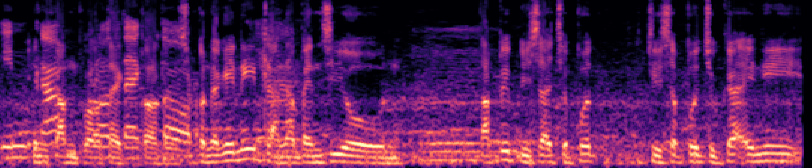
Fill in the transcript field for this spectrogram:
Income protector. Sebenarnya ini Ya. dana pensiun, Hmm. tapi bisa disebut disebut juga ini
